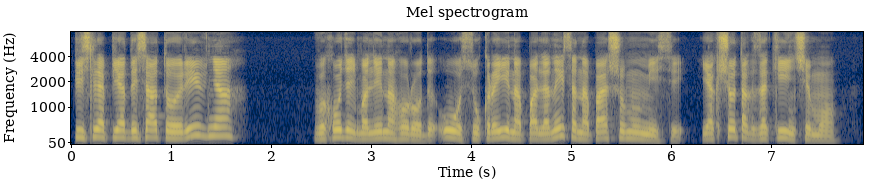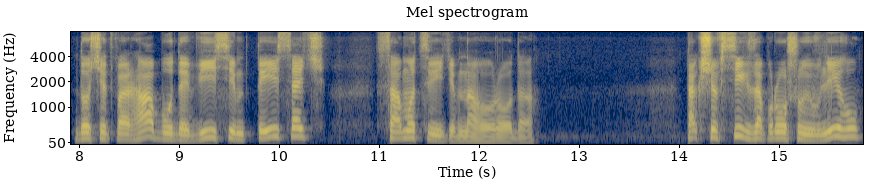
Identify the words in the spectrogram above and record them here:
Після 50 рівня виходять малі нагороди. Ось Україна паляниця на першому місці. Якщо так закінчимо до четверга, буде 8 тисяч самоцвітів нагорода. Так що всіх запрошую в лігу.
